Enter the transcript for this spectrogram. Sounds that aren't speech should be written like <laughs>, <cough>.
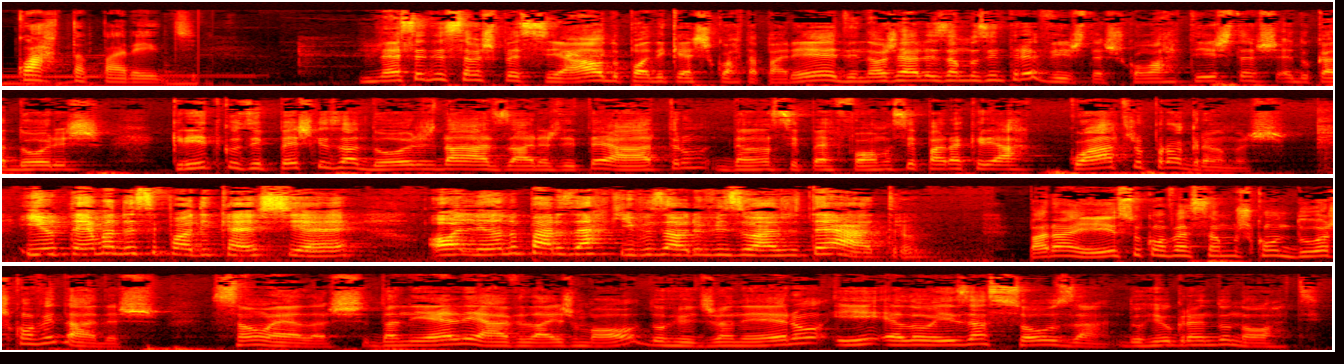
Quarta Parede. Nessa edição especial do podcast Quarta Parede, nós realizamos entrevistas com artistas, educadores, críticos e pesquisadores das áreas de teatro, dança e performance para criar quatro programas. E o tema desse podcast é Olhando para os arquivos audiovisuais do teatro. Para isso, conversamos com duas convidadas. São elas Daniele Ávila Small, do Rio de Janeiro, e Heloísa Souza, do Rio Grande do Norte.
